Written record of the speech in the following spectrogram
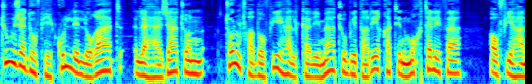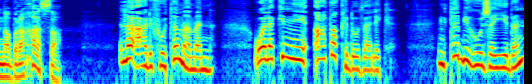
توجد في كل اللغات لهجات تلفظ فيها الكلمات بطريقة مختلفة أو فيها نبرة خاصة. لا أعرف تماما ولكني أعتقد ذلك. انتبهوا جيدا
